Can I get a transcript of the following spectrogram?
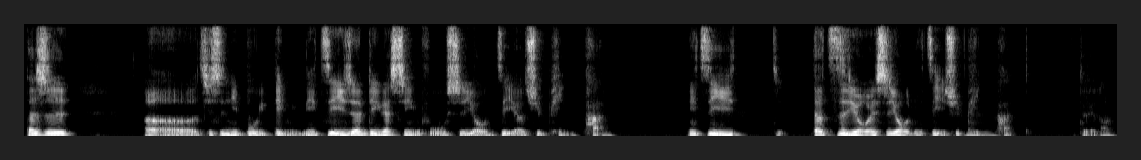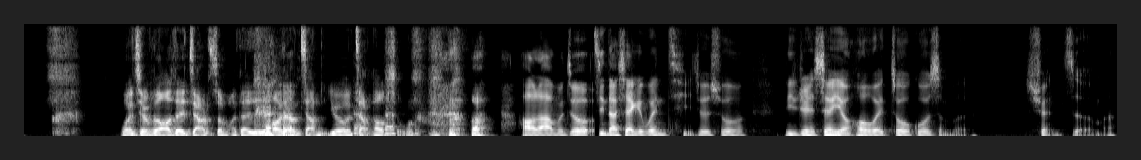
但是，呃，其实你不一定，你自己认定的幸福是由自己而去评判，你自己的自由也是由你自己去评判的。对了，完全不知道在讲什么，但是好像讲 又有讲到什么。好啦，我们就进到下一个问题，就是说你人生有后悔做过什么选择吗？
